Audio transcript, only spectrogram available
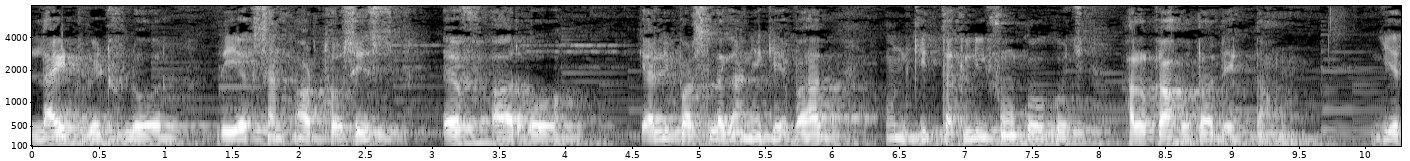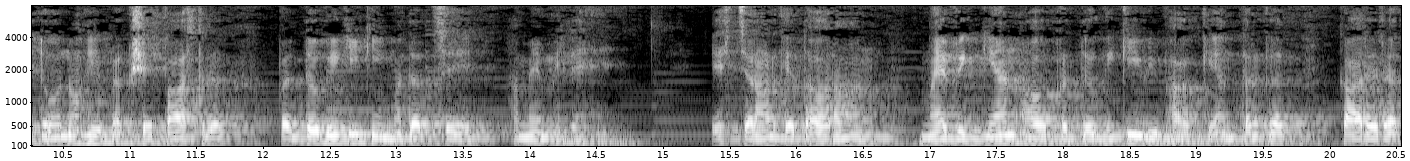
light weight floor, reaction orthosis F R O calipers लगाने के बाद उनकी तकलीफ़ों को कुछ हल्का होता देखता हूँ। ये दोनों ही प्रक्षेपास्त्र प्रौद्योगिकी की मदद से हमें मिले हैं। इस चरण के दौरान मैं विज्ञान और प्रौद्योगिकी विभाग के अंतर्गत कार्यरत।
